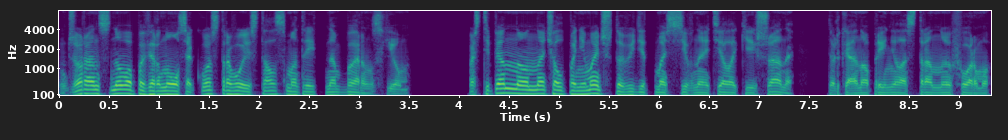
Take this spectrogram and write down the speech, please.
Джоран снова повернулся к острову и стал смотреть на Бернсхюм. Постепенно он начал понимать, что видит массивное тело Кейшана, только оно приняло странную форму,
